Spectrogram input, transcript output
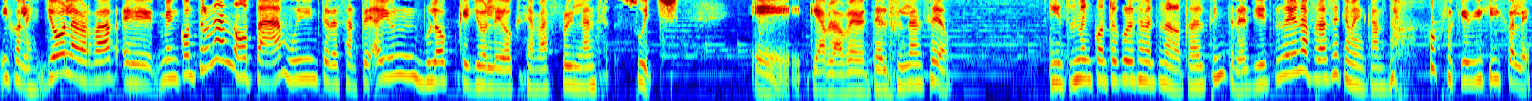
Híjole, yo la verdad eh, me encontré una nota muy interesante. Hay un blog que yo leo que se llama Freelance Switch, eh, que habla obviamente del freelanceo. Y entonces me encontré curiosamente una nota del Pinterest. Y entonces hay una frase que me encantó, porque dije, híjole,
